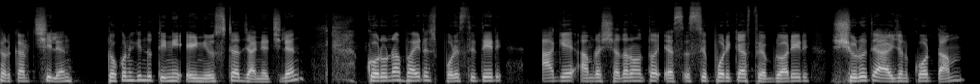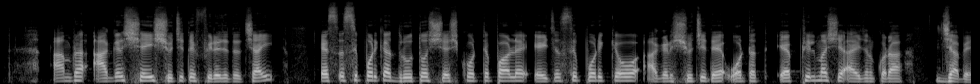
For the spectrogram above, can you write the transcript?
সরকার ছিলেন, তখন কিন্তু তিনি এই নিউজটা জানিয়েছিলেন, করোনা ভাইরাস পরিস্থিতির আগে আমরা সাধারণত এসএসসি পরীক্ষা ফেব্রুয়ারির শুরুতে আয়োজন করতাম। আমরা আগের সেই সূচিতে ফিরে যেতে চাই। এসএসসি পরীক্ষা দ্রুত শেষ করতে পারলে এইচএসসি পরীক্ষাও আগের সূচিতে, অর্থাৎ এপ্রিল মাসে আয়োজন করা যাবে।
